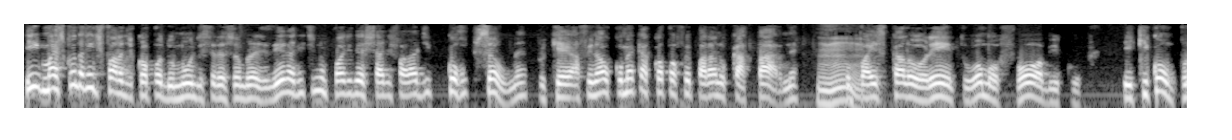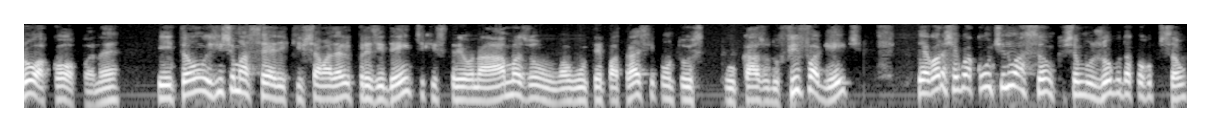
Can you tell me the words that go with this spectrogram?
E, mas quando a gente fala de Copa do Mundo e seleção brasileira, a gente não pode deixar de falar de corrupção, né? Porque, afinal, como é que a Copa foi parar no Catar, né? Hum. Um país calorento, homofóbico, e que comprou a Copa, né? Então, existe uma série que chamada El Presidente, que estreou na Amazon algum tempo atrás, que contou o caso do FIFA Gate. E agora chegou a continuação, que chama o Jogo da Corrupção,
